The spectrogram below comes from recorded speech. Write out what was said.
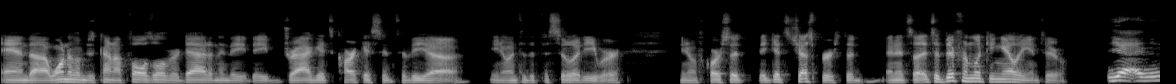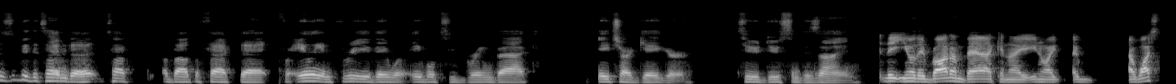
and uh, one of them just kind of falls over dead and then they they drag its carcass into the uh you know into the facility where you know of course it it gets chest bursted and it's a it's a different looking alien too yeah and this would be the time to talk about the fact that for alien 3 they were able to bring back hr Giger to do some design they you know they brought him back and i you know i i, I watched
